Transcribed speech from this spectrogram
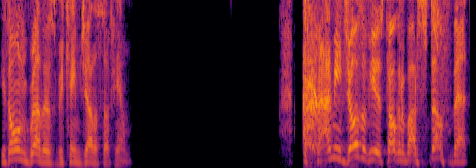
his own brothers became jealous of him. I mean, Joseph here is talking about stuff that,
